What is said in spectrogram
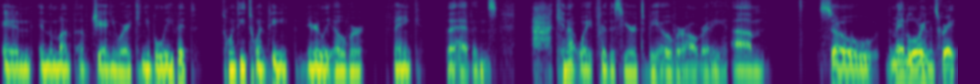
in in the month of January. Can you believe it? 2020 nearly over. Thank the heavens. Cannot wait for this year to be over already. Um, so The Mandalorian is great.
